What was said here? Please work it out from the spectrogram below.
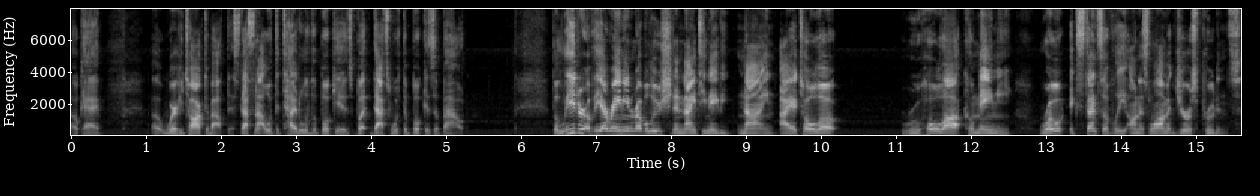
Okay uh, where he talked about this. That's not what the title of the book is, but that's what the book is about. The leader of the Iranian Revolution in 1989, Ayatollah Ruhollah Khomeini, wrote extensively on Islamic jurisprudence.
